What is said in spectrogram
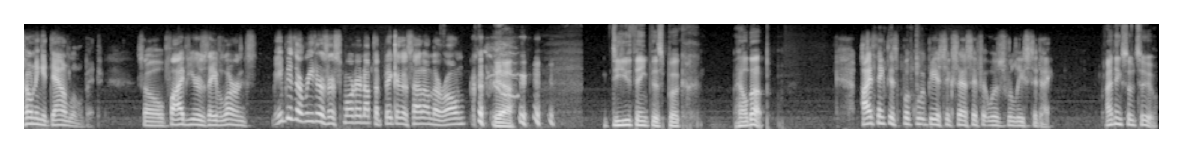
toning it down a little bit. So five years they've learned. Maybe the readers are smart enough to figure this out on their own. yeah. Do you think this book held up? I think this book would be a success if it was released today. I think so too.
